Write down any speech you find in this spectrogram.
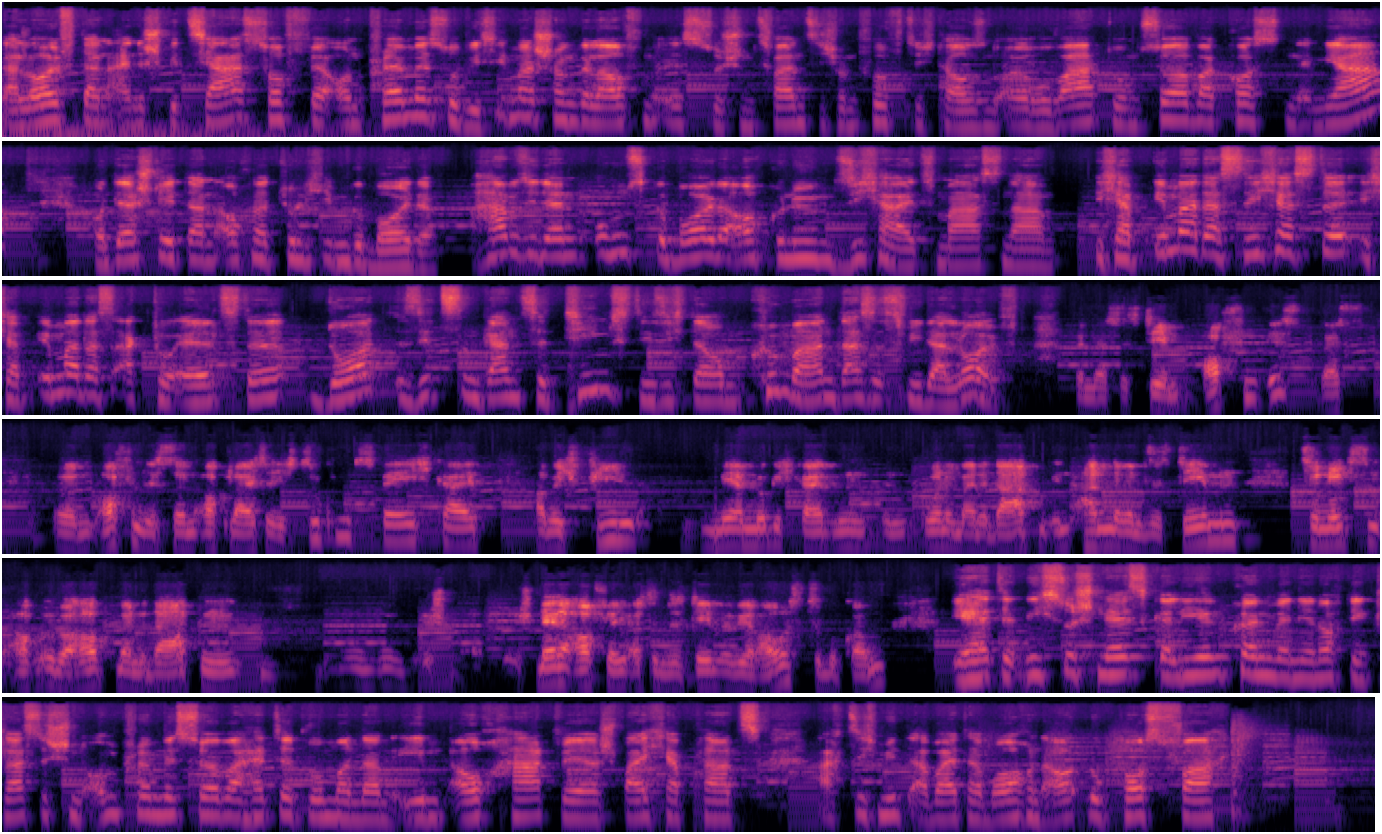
Da läuft dann eine Spezialsoftware on-premise, so wie es immer schon gelaufen ist, zwischen 20 und 50.000 Euro Wartung, Serverkosten im Jahr. Und der steht dann auch natürlich im Gebäude. Haben Sie denn ums Gebäude auch genügend Sicherheitsmaßnahmen? Ich habe immer das sicherste, ich habe immer das aktuellste. Dort sitzen ganze Teams, die sich darum kümmern, dass es wieder läuft. Wenn das System offen ist, das ähm, offen ist dann auch gleichzeitig Zukunftsfähigkeit, habe ich viel mehr Möglichkeiten, Grunde meine Daten in anderen Systemen zu nutzen, auch überhaupt meine Daten schneller auch vielleicht aus dem System irgendwie rauszubekommen. Ihr hättet nicht so schnell skalieren können, wenn ihr noch den klassischen On-Premise-Server hättet, wo man dann eben auch Hardware, Speicherplatz, 80 Mitarbeiter braucht, ein Outlook-Postfach.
